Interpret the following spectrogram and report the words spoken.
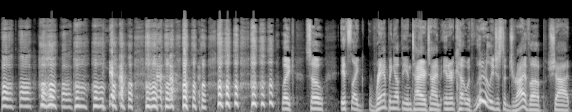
ha ha ha like so it's like ramping up the entire time intercut with literally just a drive up shot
